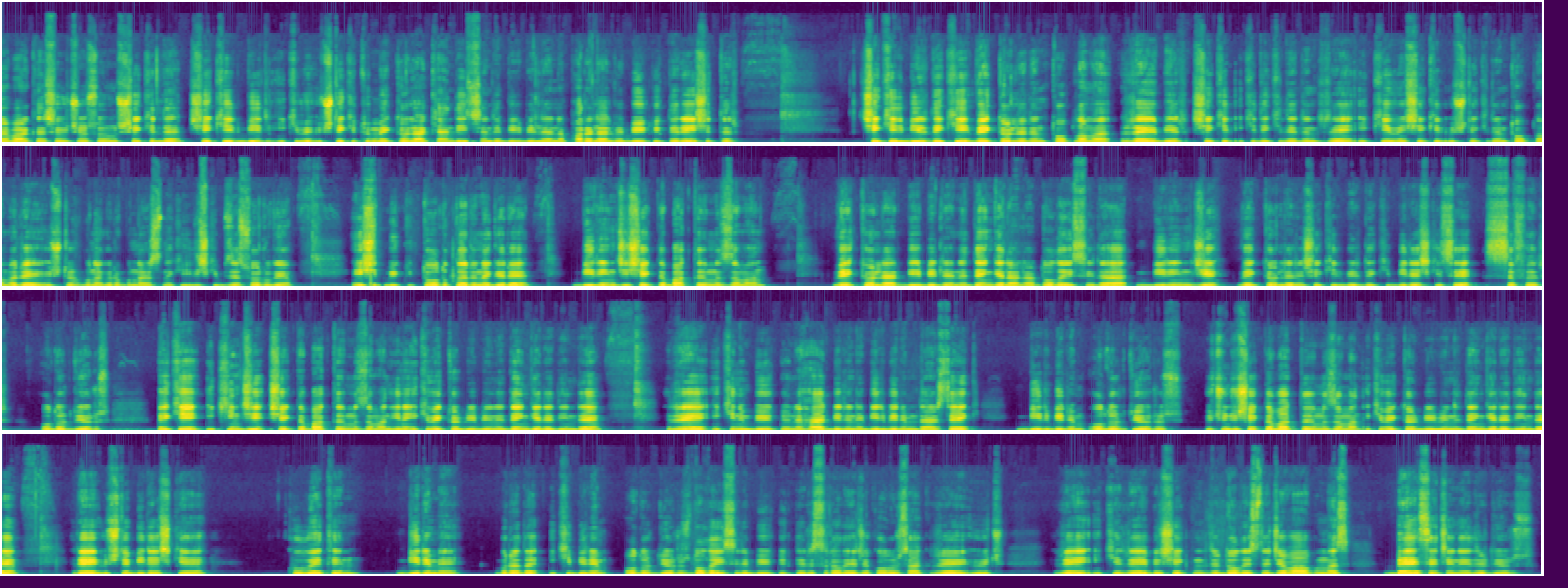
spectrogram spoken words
Merhaba arkadaşlar 3. sorumuz şekilde. Şekil 1, 2 ve 3'teki tüm vektörler kendi içlerinde birbirlerine paralel ve büyüklükleri eşittir. Şekil 1'deki vektörlerin toplamı R1, şekil 2'dekilerin R2 ve şekil 3'tekilerin toplamı R3'tür. Buna göre bunlar arasındaki ilişki bize soruluyor. Eşit büyüklükte olduklarına göre birinci şekle baktığımız zaman vektörler birbirlerini dengelerler. Dolayısıyla birinci vektörlerin şekil 1'deki bileşkesi 0 olur diyoruz. Peki ikinci şekle baktığımız zaman yine iki vektör birbirini dengelediğinde R2'nin büyüklüğüne her birine bir birim dersek bir birim olur diyoruz. Üçüncü şekle baktığımız zaman iki vektör birbirini dengelediğinde R3'te bileşke kuvvetin birimi burada 2 birim olur diyoruz. Dolayısıyla büyüklükleri sıralayacak olursak R3, R2, R1 şeklindedir. Dolayısıyla cevabımız B seçeneğidir diyoruz.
